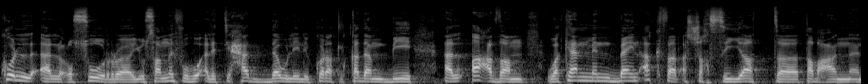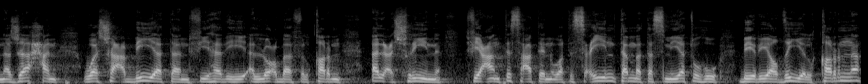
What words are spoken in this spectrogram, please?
كل العصور. يصنفه الاتحاد الدولي لكرة القدم بالأعظم وكان من بين أكثر الشخصيات طبعا نجاحا وشعبية في هذه اللعبة في القرن العشرين. في عام 99 تم تسميته برياضي القرن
